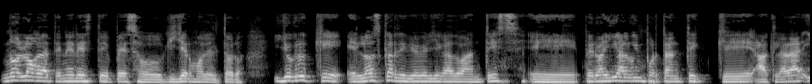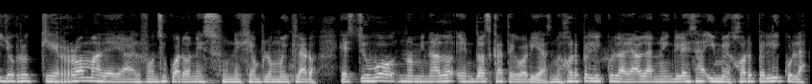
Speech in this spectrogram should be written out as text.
no logra tener este peso Guillermo del Toro. Y yo creo que el Oscar debió haber llegado antes, eh, pero hay algo importante que aclarar y yo creo que Roma de Alfonso Cuarón es un ejemplo muy claro. Estuvo nominado en dos categorías, mejor película de habla no inglesa y mejor película.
